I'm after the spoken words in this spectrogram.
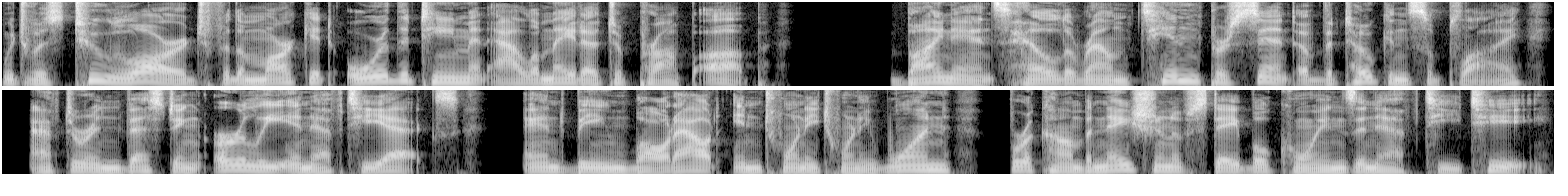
which was too large for the market or the team at Alameda to prop up. Binance held around 10% of the token supply after investing early in FTX and being bought out in 2021 for a combination of stablecoins and FTT.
